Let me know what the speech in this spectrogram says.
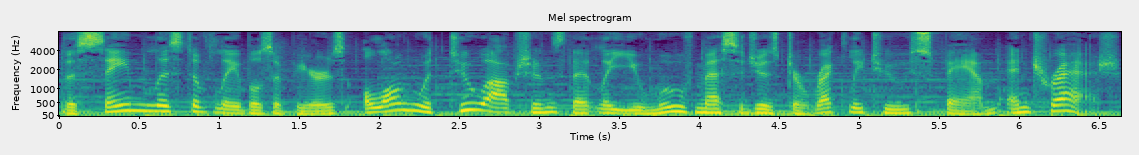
the same list of labels appears along with two options that let you move messages directly to spam and trash.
